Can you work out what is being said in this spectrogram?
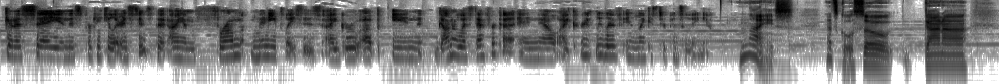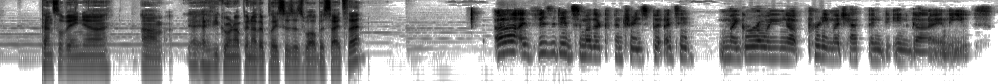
gonna say in this particular instance that I am from many places. I grew up in Ghana, West Africa, and now I currently live in Lancaster, Pennsylvania. Nice. That's cool. So, Ghana, Pennsylvania. Um, have you grown up in other places as well besides that? Uh, I visited some other countries, but I'd say my growing up pretty much happened in Ghana in the U.S.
